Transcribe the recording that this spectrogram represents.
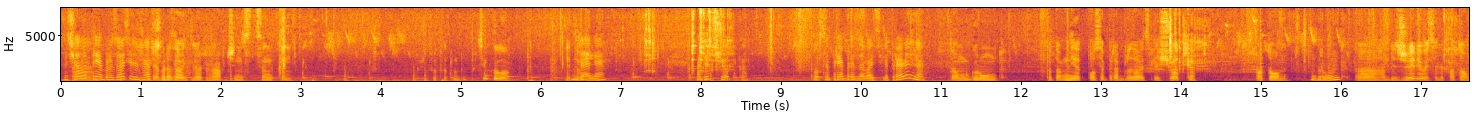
Сначала А, преобразователь ржавчины. Преобразователь ржавчины с цинком. Что-то тут потекло. Это Далее. Пойдет щетка. После преобразователя, правильно? Потом грунт. Потом нет, после преобразователя щетка. Потом Грунт. э, обезжириватель, потом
